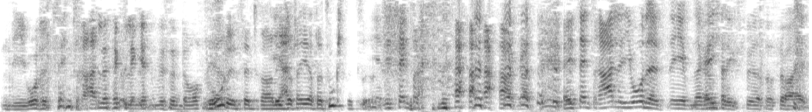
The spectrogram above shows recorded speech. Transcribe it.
die Jodelzentrale, klingt jetzt ein bisschen doof. Jodelzentrale Ja. ist wahrscheinlich auf der Zugspitze. Ja, die Zentrale, oh die Zentrale Jodels eben, da kann ich ja nichts für, dass das so heißt.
